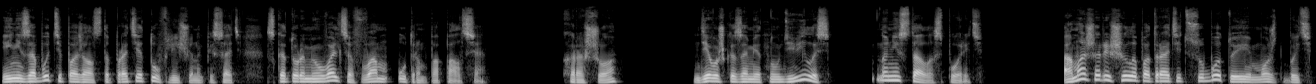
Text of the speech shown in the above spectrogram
И не забудьте, пожалуйста, про те туфли еще написать, с которыми у Вальцев вам утром попался. Хорошо. Девушка заметно удивилась, но не стала спорить. А Маша решила потратить субботу и, может быть,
